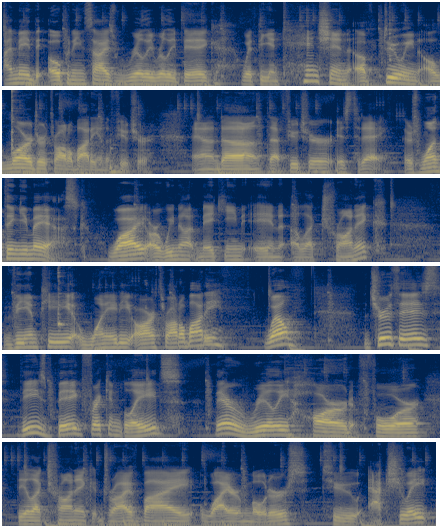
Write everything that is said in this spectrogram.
I made the opening size really, really big with the intention of doing a larger throttle body in the future. And uh, that future is today. There's one thing you may ask. Why are we not making an electronic VMP 180R throttle body? Well, the truth is these big frickin' blades, they're really hard for the electronic drive-by wire motors to actuate.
